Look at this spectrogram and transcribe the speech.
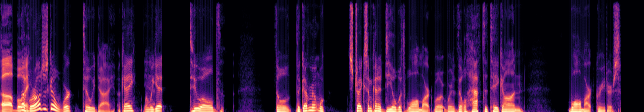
Oh boy. Look, we're all just going to work till we die, okay? When we get too old, they'll the government will strike some kind of deal with Walmart where, where they'll have to take on Walmart greeters.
